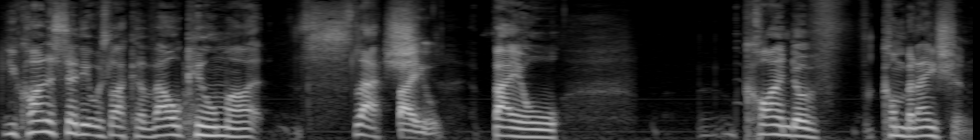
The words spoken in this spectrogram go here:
you kind of said it was like a Val Kilmer slash Bale. Bale kind of combination.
